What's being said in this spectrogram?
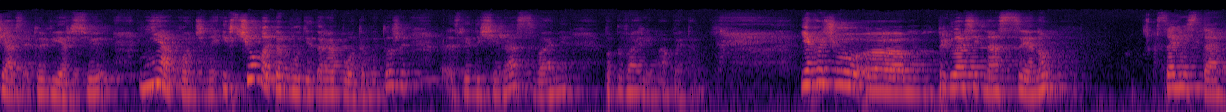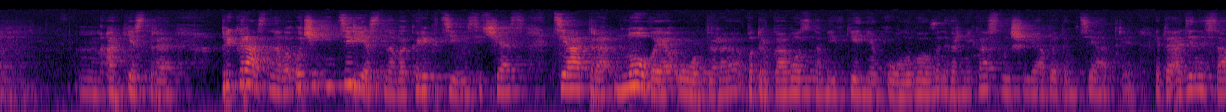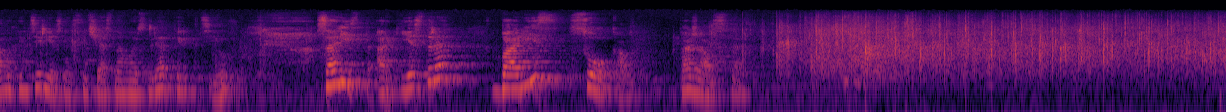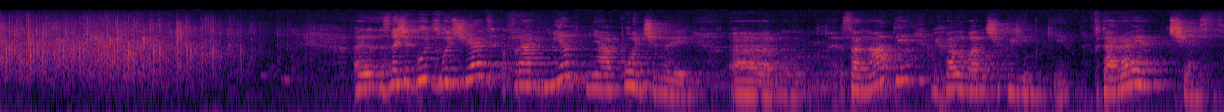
сейчас эту версию не окончена. И в чем это будет работа, мы тоже э, в следующий раз с вами поговорим об этом. Я хочу э, пригласить на сцену солиста оркестра прекрасного, очень интересного коллектива сейчас, театра «Новая опера» под руководством Евгения Колова. Вы наверняка слышали об этом театре. Это один из самых интересных сейчас, на мой взгляд, коллективов. Солист оркестра Борис Сокол. Пожалуйста. Э, значит, будет звучать фрагмент неоконченной э, сонаты Михаила Ивановича Глинки. Вторая часть.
